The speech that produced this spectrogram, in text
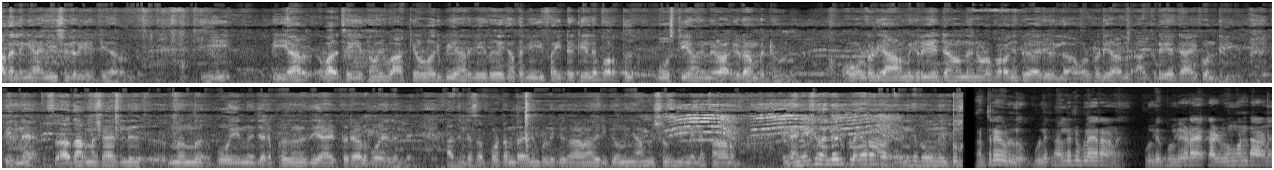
അതല്ലെങ്കിൽ അനീഷ് ക്രിയേറ്റ് ചെയ്യാറുണ്ട്. ഈ പി ആർ ചെയ്യുന്നവർ ബാക്കിയുള്ളവർ പി ആർ ചെയ്ത് കഴിഞ്ഞാൽ തന്നെ ഈ ഫൈറ്റൊക്കെ അല്ലേ പുറത്ത് ബൂസ്റ്റ് ചെയ്യാൻ ഇടാൻ പറ്റുള്ളൂ. അപ്പോൾ ഓൾറെഡി ആർമി ക്രിയേറ്റ് ആവുന്നതിനോട് പറഞ്ഞിട്ട് കാര്യമില്ല. ഓൾറെഡി ക്രിയേറ്റ് ആയിക്കൊണ്ടിരിക്കും. പിന്നെ സാധാരണക്കാരിൽ നിന്ന് പോയി ജനപ്രതിനിധിയായിട്ട് ഒരാൾ പോയതല്ലേ? അതിന്റെ സപ്പോർട്ട് എന്തായാലും പുള്ളിക്ക് കാണാതിരിക്കുമെന്ന് ഞാൻ വിശ്വസിക്കുന്നില്ല. കാണും. പിന്നെ അനീഷ് നല്ലൊരു പ്ലെയറാണ് എനിക്ക് തോന്നിയിട്ടു അത്രേ ഉള്ളൂ. പുള്ളി നല്ലൊരു പ്ലെയറാണ് പുള്ളി പുള്ളിയുടെ കഴിവും കൊണ്ടാണ്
